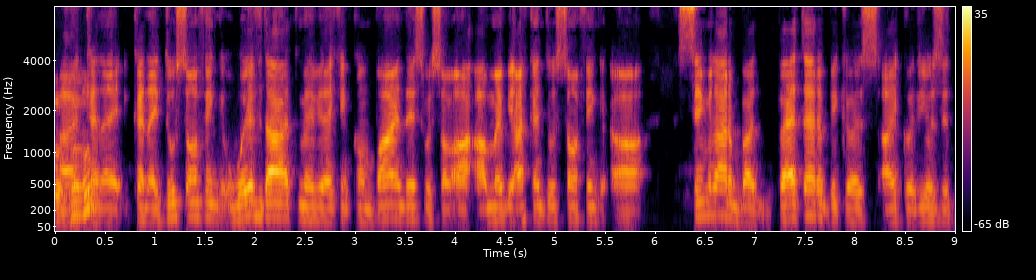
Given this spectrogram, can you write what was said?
Uh, mm-hmm. uh, can i can i do something with that? Maybe i can combine this with some uh, uh, maybe i can do something similar but better because i could use it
